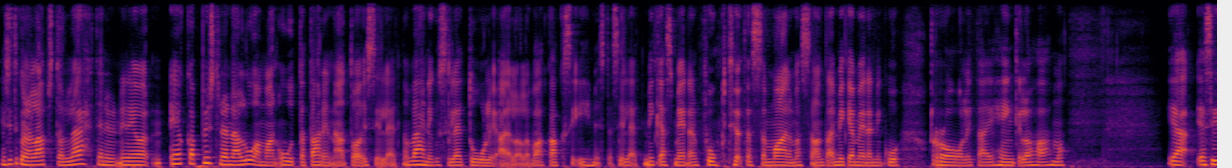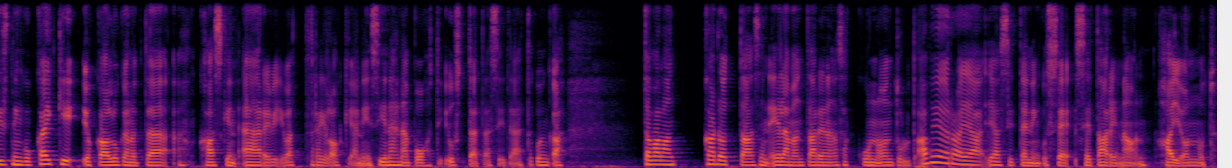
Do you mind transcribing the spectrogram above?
Ja sitten kun ne lapset on lähtenyt, niin ne ei, ei olekaan pystynyt enää luomaan uutta tarinaa toisille. Että ne on vähän niin kuin sille tuuliailoilla vaan kaksi ihmistä sille, että mikä meidän funktio tässä maailmassa on tai mikä meidän niin kuin rooli tai henkilöhahmo. Ja, ja siis niin kuin kaikki, joka on lukenut tämä Kaskin ääriviivat trilogia, niin siinähän hän pohti just tätä sitä, että kuinka tavallaan kadottaa sen elämän tarinansa, kun on tullut avioero ja, sitten niin kuin se, se tarina on hajonnut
